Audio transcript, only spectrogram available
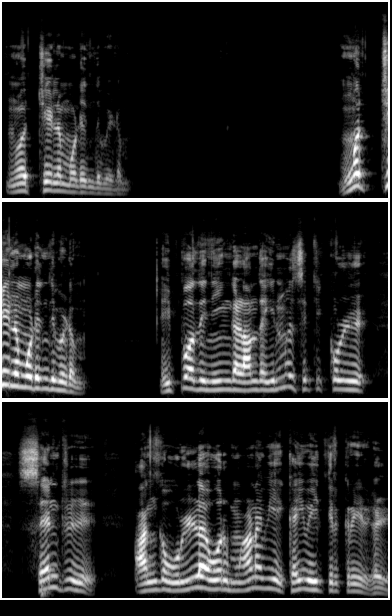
முற்றிலும் முடிந்துவிடும். முற்றிலும் முடிந்துவிடும். இப்போது நீங்கள் அந்த யூனிவர்சிட்டிக்குள் சென்று அங்கு உள்ள ஒரு மாணவியை கை வைத்திருக்கிறீர்கள்.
